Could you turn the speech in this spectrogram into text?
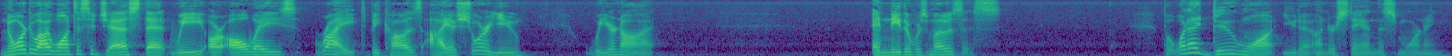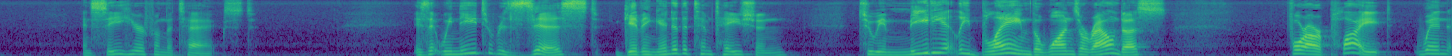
Nor do I want to suggest that we are always right, because I assure you, we are not. And neither was Moses. But what I do want you to understand this morning and see here from the text is that we need to resist giving into the temptation to immediately blame the ones around us for our plight when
